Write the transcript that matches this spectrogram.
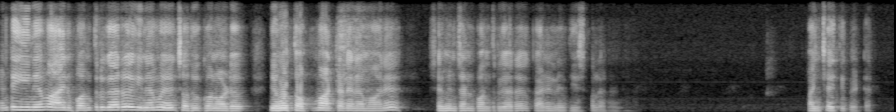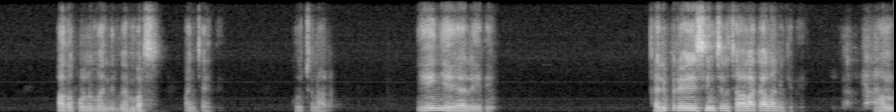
అంటే ఈయనేమో ఆయన పంతులు గారు ఈయనేమో ఏం చదువుకున్నవాడు ఏమో తప్పు మాట్లాడానేమో అని క్షమించండి పంతులు గారు కానీ నేను తీసుకోలేనండి. పంచాయతీ పెట్టారు. పదకొండు మంది మెంబర్స్ పంచాయతీ కూర్చున్నారు. ఏం చేయాలి ఇది? కలిపి ప్రవేశించిన చాలా కాలానికి ఇది. మొన్న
